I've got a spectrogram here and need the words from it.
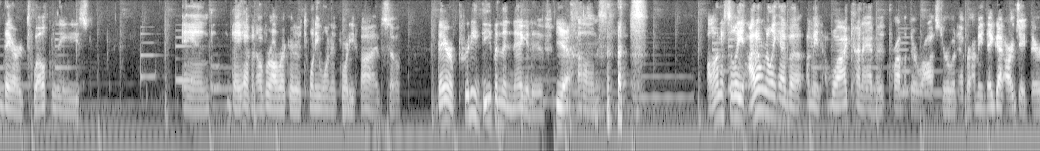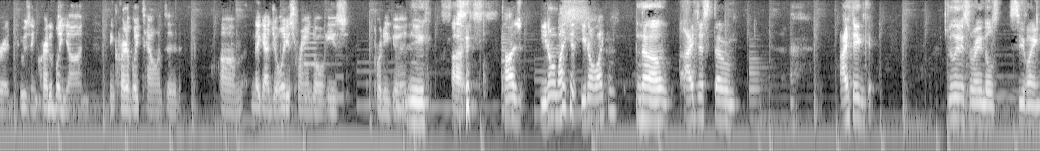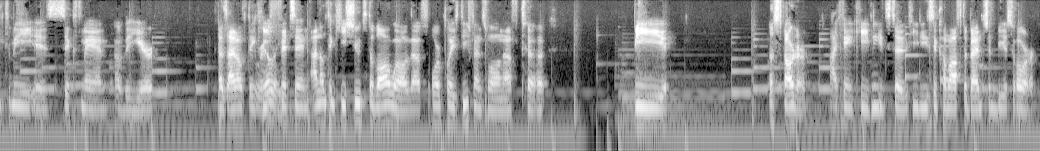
they are 12th in the East, and they have an overall record of 21 and 45. So they are pretty deep in the negative. yeah. Um, honestly, I don't really have a. I mean, well, I kind of have a problem with their roster or whatever. I mean, they got R.J. Barrett, who's incredibly young, incredibly talented. Um, they got Julius Randle. He's pretty good. Eh. Uh, Taj, you don't like it? You don't like him? no, I just don't. I think Julius Randle's ceiling to me is sixth man of the year. because I don't think Really? he fits in. I don't think he shoots the ball well enough or plays defense well enough to be a starter. I think he needs to he needs to come off the bench and be a scorer.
